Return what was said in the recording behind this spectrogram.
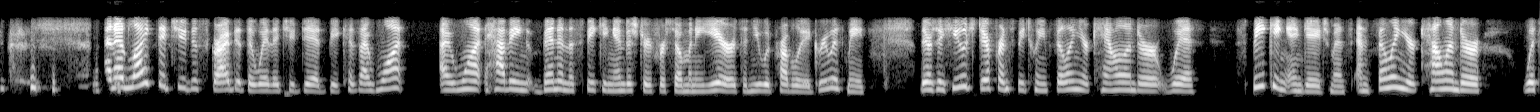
and I like that you described it the way that you did because I want I want having been in the speaking industry for so many years, and you would probably agree with me. There's a huge difference between filling your calendar with speaking engagements and filling your calendar with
